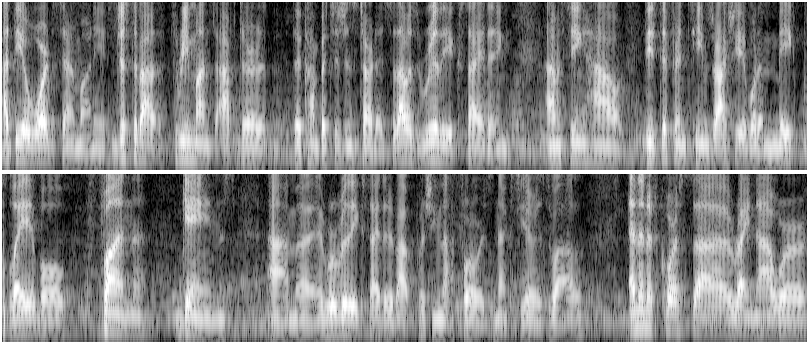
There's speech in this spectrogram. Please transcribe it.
at the award ceremony, just about three months after the competition started. So that was really exciting. Um, seeing how these different teams were actually able to make playable, fun games um, uh, we're really excited about pushing that forwards next year as well. And then, of course, uh, right now we're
